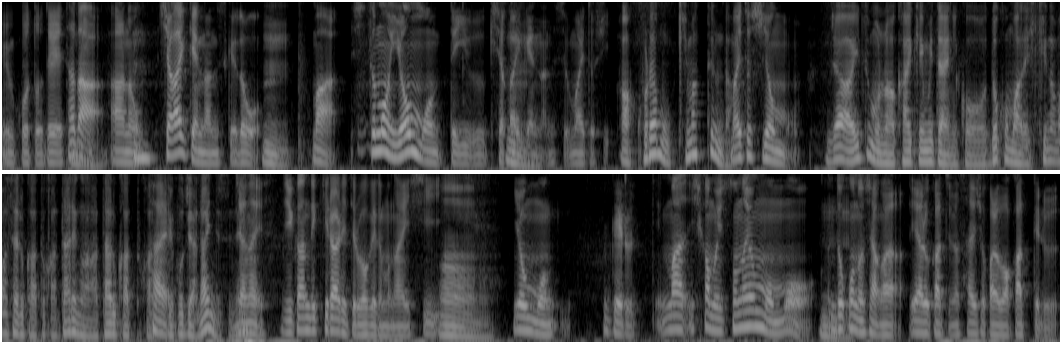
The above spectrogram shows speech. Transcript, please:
いうことで、ただ、あの記者会見なんですけど、うん。まあ、質問4問っていう記者会見なんですよ、毎年。あこれはもう決まってるんだ。毎年4問。じゃあいつもの会見みたいにこうどこまで引き伸ばせるかとか誰が当たるかとかってい。うことじゃないんですね、じゃないです。時間で切られてるわけでもないし、うん。4問出るって、まあ、しかもその4問も、うん。どこの社がやるかっていうのは最初から分かってる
